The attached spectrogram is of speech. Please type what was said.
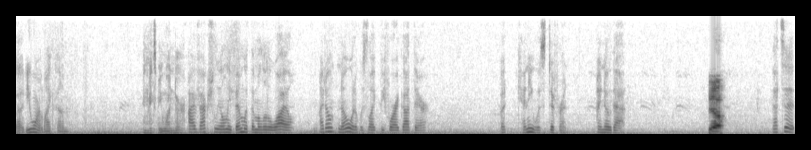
but you weren't like them. It makes me wonder. I've actually only been with them a little while. I don't know what it was like before I got there. But Kenny was different. I know that. Yeah. That's it.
